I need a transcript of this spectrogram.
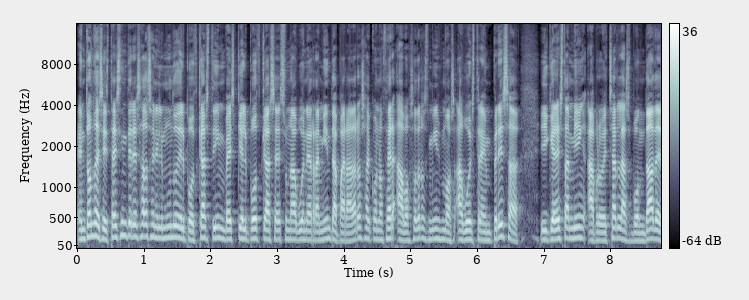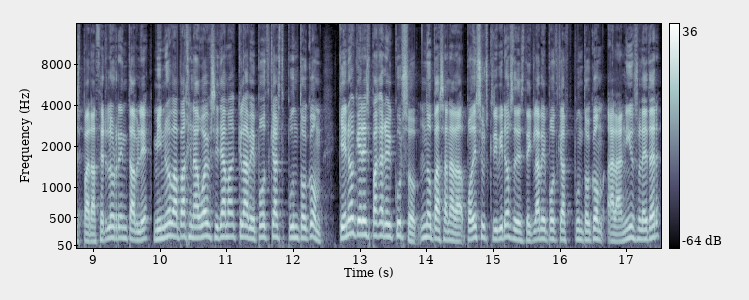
Entonces, si estáis interesados en el mundo del podcasting, veis que el podcast es una buena herramienta para daros a conocer a vosotros mismos, a vuestra empresa y queréis también aprovechar las bondades para hacerlo rentable, mi nueva página web se llama clave clavepodcast.com. ¿Que no queréis pagar el curso? No pasa nada, podéis suscribiros desde clavepodcast.com a la newsletter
